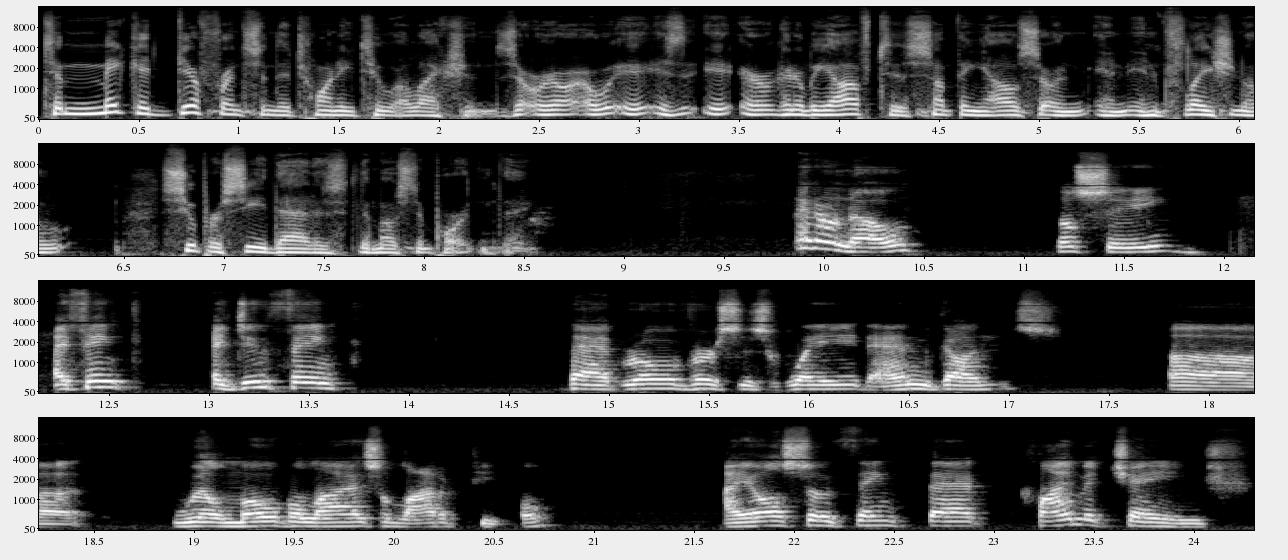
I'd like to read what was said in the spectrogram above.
to make a difference in the 22 elections, or, or is are going to be off to something else, or and inflation will supersede that as the most important thing? I don't know. We'll see. I think I do think that Roe versus Wade and guns uh, will mobilize a lot of people. I also think that climate change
